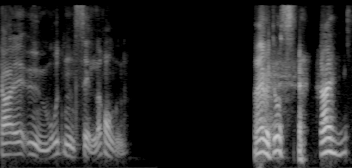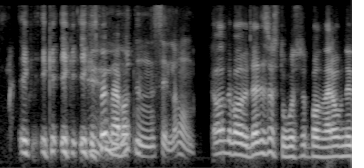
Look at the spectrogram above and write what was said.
Hva er umoden silderogn? Nei, jeg vet jo Nei, ikke, ikke, ikke, ikke spør meg. Umoden silderogn? Ja, det var det, det som sto på den der. Om det,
